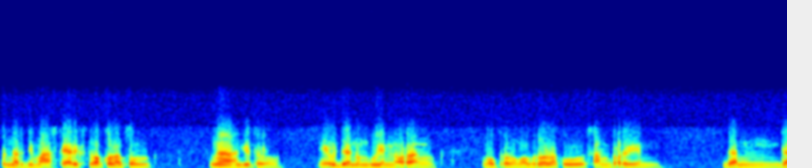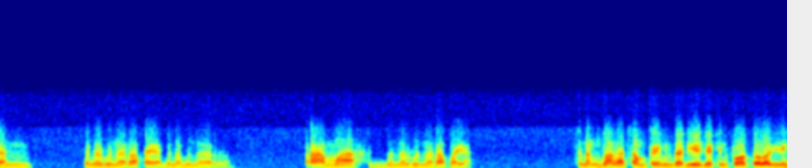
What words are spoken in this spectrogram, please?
penerjemah Asterix tuh aku langsung ngah gitu. Ya udah nungguin orang ngobrol-ngobrol aku samperin. Dan dan benar-benar apa ya benar-benar ramah benar-benar apa ya seneng banget sampai minta diajakin foto lagi.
